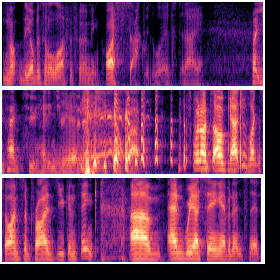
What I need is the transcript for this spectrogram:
not the opposite of life affirming. I suck with words today. But you've had two head injuries, Yeah. so beat yourself up. That's when I told Catch, I was like, so I'm surprised you can think. Um, and we are seeing evidence that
